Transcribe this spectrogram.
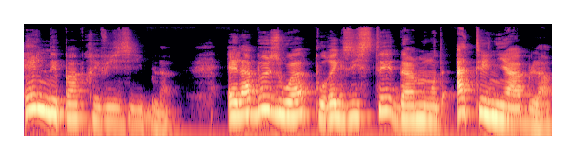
Elle n'est pas prévisible. Elle a besoin pour exister d'un monde atteignable,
